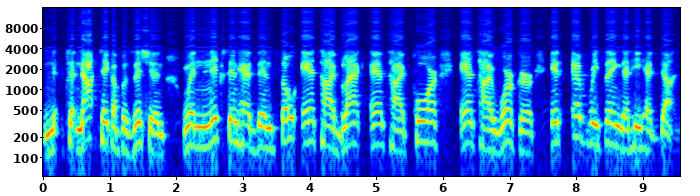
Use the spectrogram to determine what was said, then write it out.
to not take a position when Nixon had been so anti-black, anti-poor, anti-worker in everything that he had done.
